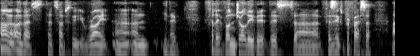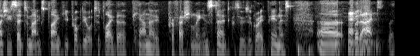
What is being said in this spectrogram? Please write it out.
Oh, oh, that's that's absolutely right. Uh, and you know, Philip von Jolly, the, this uh, physics professor, actually said to Max Planck he probably ought to play the piano professionally instead because he was a great pianist. Uh, but actually,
